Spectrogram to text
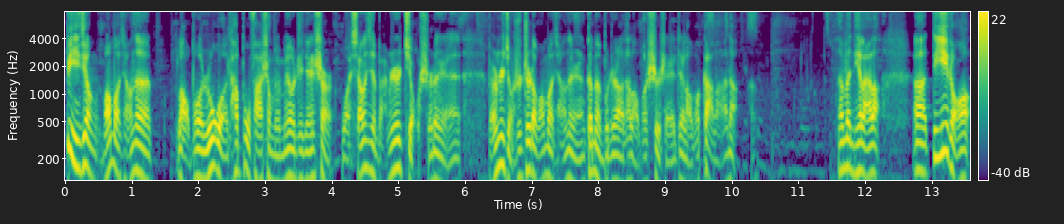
毕竟王宝强的老婆，如果他不发声明，没有这件事儿，我相信百分之九十的人，百分之九十知道王宝强的人根本不知道他老婆是谁，这老婆干嘛的啊？那问题来了，啊，第一种。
